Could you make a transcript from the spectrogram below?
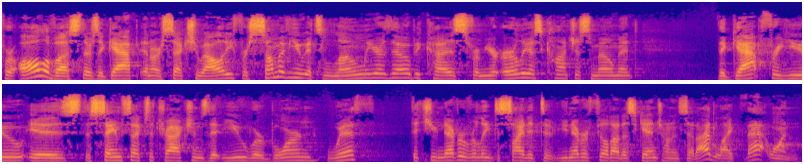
for all of us, there's a gap in our sexuality. For some of you, it's lonelier, though, because from your earliest conscious moment, the gap for you is the same sex attractions that you were born with, that you never really decided to, you never filled out a Scantron and said, I'd like that one.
